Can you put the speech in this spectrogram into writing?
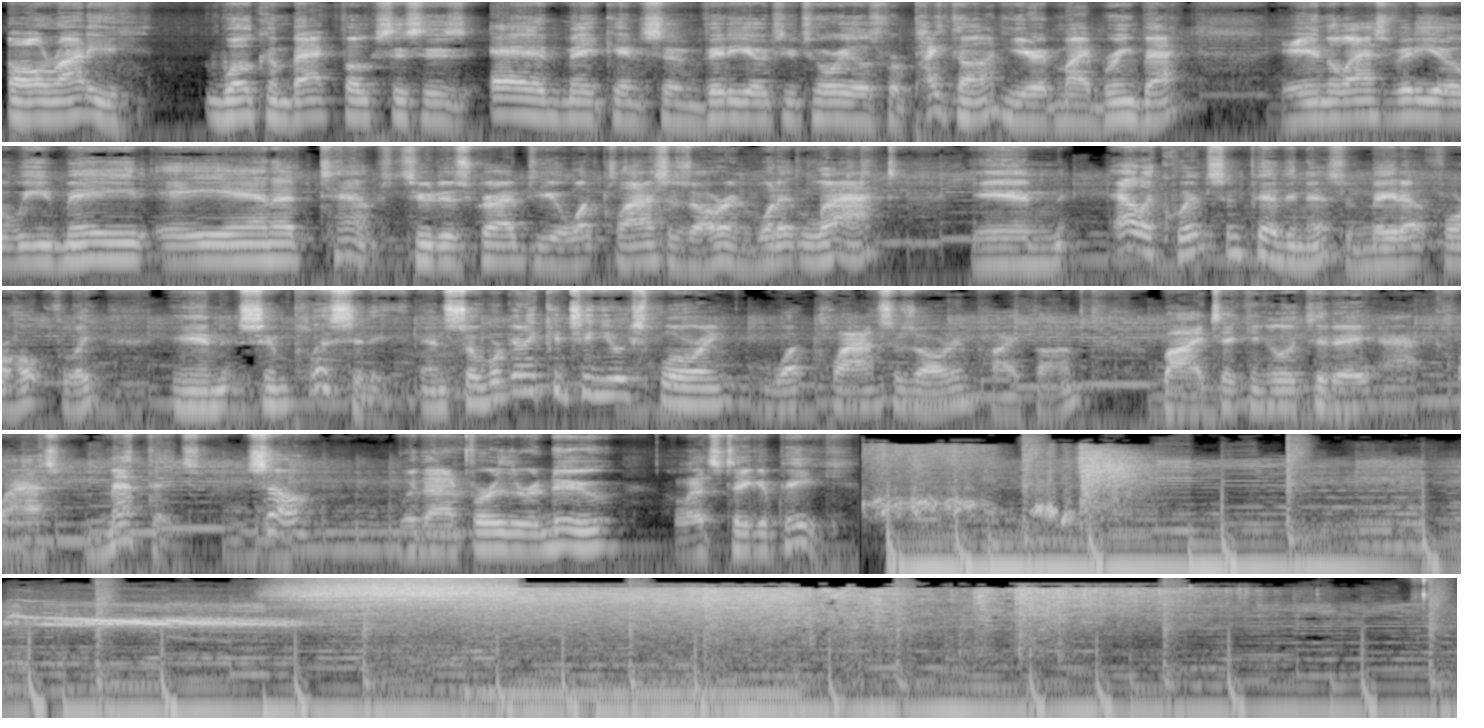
Alrighty, welcome back folks. This is Ed making some video tutorials for Python here at mybringback. In the last video we made an attempt to describe to you what classes are and what it lacked in eloquence and pithiness and made up for hopefully in simplicity. And so we're going to continue exploring what classes are in Python by taking a look today at class methods. So without further ado, let's take a peek.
